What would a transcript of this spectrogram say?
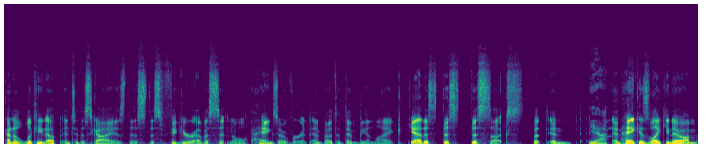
Kind of looking up into the sky as this this figure of a sentinel hangs over it, and both of them being like, "Yeah, this this this sucks." But and Yeah. and Hank is like, you know, I'm,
